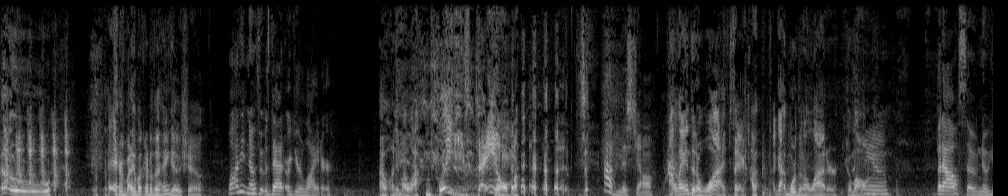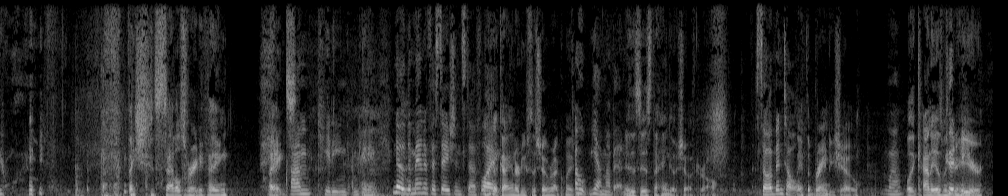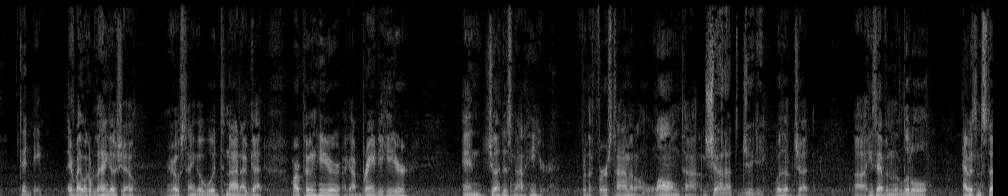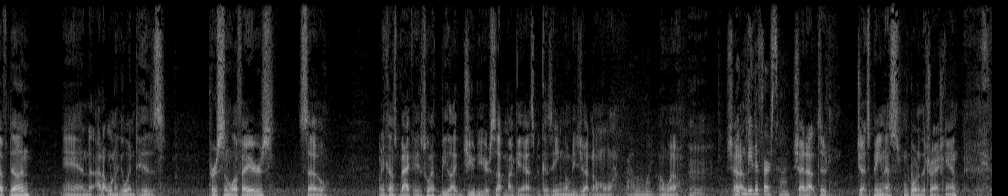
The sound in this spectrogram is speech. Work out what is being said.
Oh, hey everybody, welcome to the Hango Show. Well, I didn't know if it was that or your lighter. Oh, honey, my wife, please, damn! I've missed y'all. I landed a wife. I I got more than a lighter. Come on, Yeah. But I also know your wife. I think she settles for anything. Thanks. I'm kidding. I'm kidding. No, the manifestation stuff. Well, Like, can I introduce the show right quick? oh yeah, my bad. This is the Hango Show, after all. So I've been told. ain't the Brandy Show. Well, Well, it kind of is when Could you're be. here. could be. Everybody, welcome to the Hango Show. I'm your host, Hango Wood. Tonight, I've got Harpoon here, I got Brandy here, and Judd is not here for the first time in a long time. Shout out to Jiggy. What's up, Judd? Uh, he's having a little, having some stuff done, and I don't want to go into his personal affairs. So when he comes back, he's going to have to be like Judy or something, I guess, because he ain't going to be Judd no more. Probably. Oh well. Shout Wouldn't out, be the first time. shout out to Judd's penis going to the trash can.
